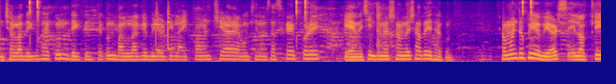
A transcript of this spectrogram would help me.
ইনশাল্লাহ দেখতে থাকুন দেখতে থাকুন। ভালো লাগে ভিডিওটি লাইক কমেন্ট শেয়ার এবং চ্যানেল সাবস্ক্রাইব করে এএমএচ ইন্টারন্যাশনালের সাথেই থাকুন। সম্মানিত প্রিয় ভিউয়ার্স এই লকটি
